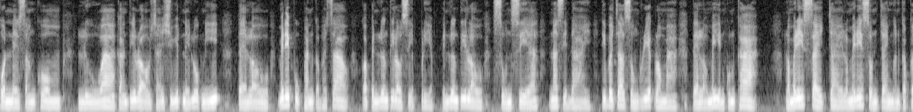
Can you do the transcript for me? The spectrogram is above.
คนในสังคม หรือว่าการที่เราใช้ชีวิตในโลกนี้ แต่เราไม่ได้ผูกพันกับพระเจ้า ก็เป็นเรื่องที่เราเสียเปรียบ เป็นเรื่องที่เราสูญเสียน่าเสียดาย ที่พระเจ้าทรงเรียกเรามา แต่เราไม่เห็นคุณค่าเราไม่ได้ใส่ใจเราไม่ได้สนใจเหมือนกับก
